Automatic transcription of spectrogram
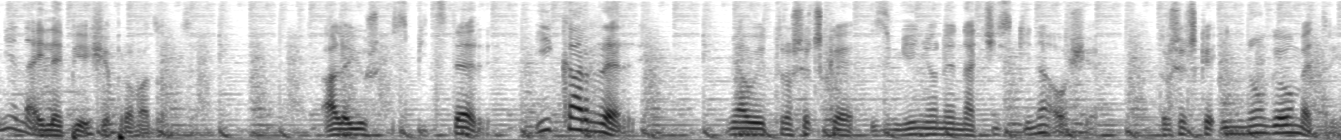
nie najlepiej się prowadzące. Ale już speedstery i carrery miały troszeczkę zmienione naciski na osie, troszeczkę inną geometrię,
